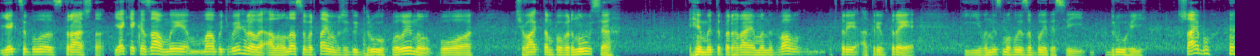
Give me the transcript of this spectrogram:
Як це було страшно. Як я казав, ми, мабуть, виграли, але у нас овертайми вже йдуть другу хвилину, бо чувак там повернувся. І ми тепер граємо не 2 в 3, а 3 в 3. І вони змогли забити свій другий шайбу.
